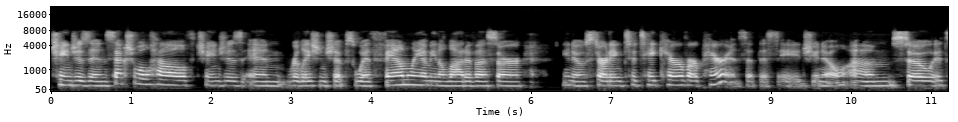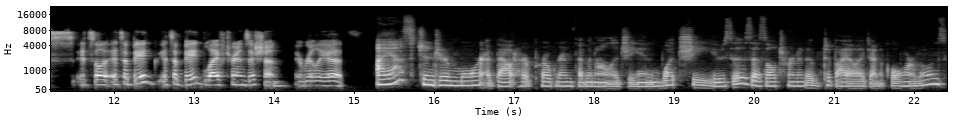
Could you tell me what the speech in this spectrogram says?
changes in sexual health changes in relationships with family. I mean a lot of us are you know starting to take care of our parents at this age you know? Um, so it's it's a it's a big it's a big life transition. It really is I asked Ginger more about her program Feminology and what she uses as alternative to bioidentical hormones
